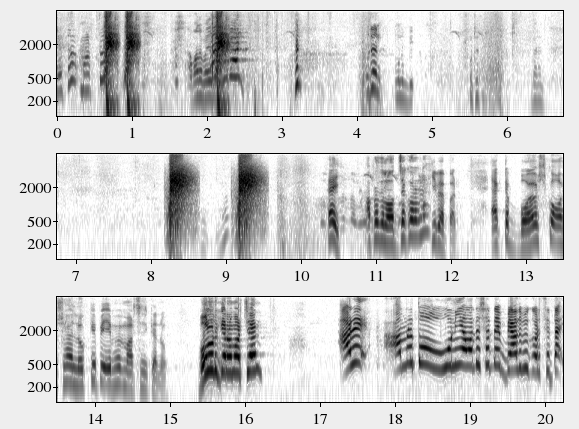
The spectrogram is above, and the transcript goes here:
যেত মারতো আমার ভাই উঠেন মুরব্বি। উঠেন এই আপনাদের লজ্জা করে না? কি ব্যাপার? একটা বয়স্ক অসহায় লোককে পেয়ে এভাবে মারছেন কেন? বলুন কেন মারছেন? আরে আমরা তো উনি আমাদের সাথে বেয়াদবি করছে তাই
